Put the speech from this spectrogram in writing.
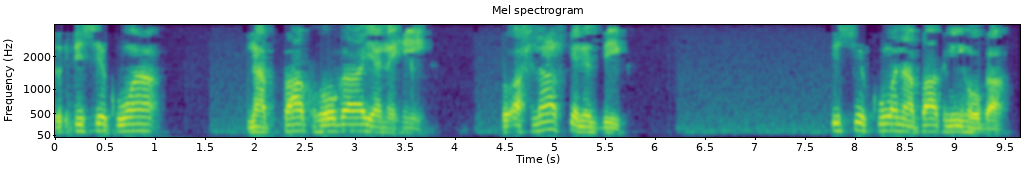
تو اس سے کنواں ناپاک ہوگا یا نہیں؟ تو احناف کے نزدیک اس سے کنواں ناپاک نہیں ہوگا۔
